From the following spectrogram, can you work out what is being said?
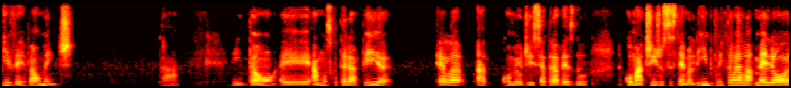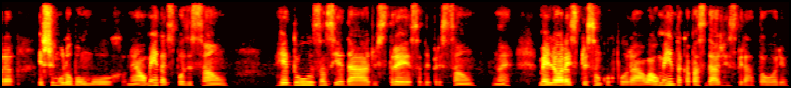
e verbalmente, tá? Então, é, a musicoterapia, ela, como eu disse, através do, como atinge o sistema límbico, então ela melhora, estimula o bom humor, né? Aumenta a disposição, reduz a ansiedade, o estresse, a depressão, né? Melhora a expressão corporal, aumenta a capacidade respiratória,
